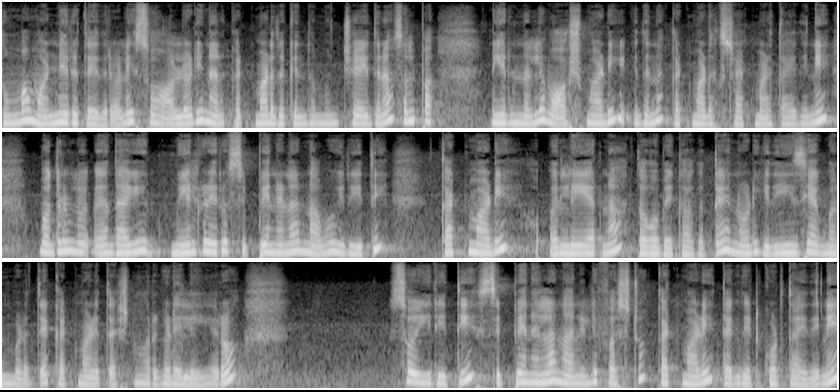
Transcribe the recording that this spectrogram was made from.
ತುಂಬ ಮಣ್ಣಿರುತ್ತೆ ಇದರಲ್ಲಿ. ಸೊ ಆಲ್ರೆಡಿ ನಾನು ಕಟ್ ಮಾಡೋದಕ್ಕಿಂತ ಮುಂಚೆ ಇದನ್ನು ಸ್ವಲ್ಪ ನೀರಿನಲ್ಲಿ ವಾಶ್ ಮಾಡಿ ಇದನ್ನು ಕಟ್ ಮಾಡೋಕ್ಕೆ ಸ್ಟಾರ್ಟ್ ಮಾಡ್ತಾಯಿದ್ದೀನಿ ಮೊದಲನೇದಾಗಿ ಮೇಲ್ಗಡೆ ಇರೋ ಸಿಪ್ಪೆನೆಲ್ಲ ನಾವು ಈ ರೀತಿ ಕಟ್ ಮಾಡಿ ಲೇಯರ್ನ ತೊಗೋಬೇಕಾಗುತ್ತೆ. ನೋಡಿ, ಇದು ಈಸಿಯಾಗಿ ಬಂದುಬಿಡುತ್ತೆ. ಕಟ್ ಮಾಡಿದ ತಕ್ಷಣ ಹೊರಗಡೆ ಲೇಯರು ಸೊ ಈ ರೀತಿ ಸಿಪ್ಪೆನೆಲ್ಲ ನಾನಿಲ್ಲಿ ಫಸ್ಟು ಕಟ್ ಮಾಡಿ ತೆಗೆದಿಟ್ಕೊಡ್ತಾ ಇದ್ದೀನಿ.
